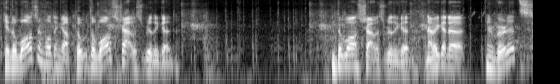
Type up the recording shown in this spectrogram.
Okay, the walls are holding up. The, the wall strat was really good. The wall strat was really good. Now we gotta convert it.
